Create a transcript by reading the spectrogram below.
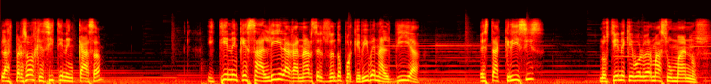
las personas que sí tienen casa y tienen que salir a ganarse el sustento porque viven al día. Esta crisis nos tiene que volver más humanos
